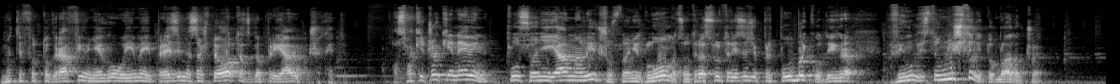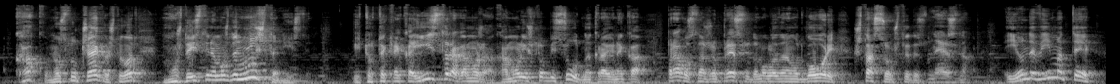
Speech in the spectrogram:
Imate fotografiju njegovo ime i prezime sa što je otac ga prijavio. Čekajte, A svaki čovjek je nevin, plus on je javna ličnost, on je glumac, on treba sutra izađe pred publiku da igra. Pa vi, vi ste uništili tog mladog čovjeka. Kako? Na osnovu čega? Što god? Možda istina, možda ništa nije istina. I to tek neka istraga može, a kamoli što bi sud na kraju, neka pravosnažna presuda mogla da nam odgovori šta se uopšte desu, ne znam. I onda vi imate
